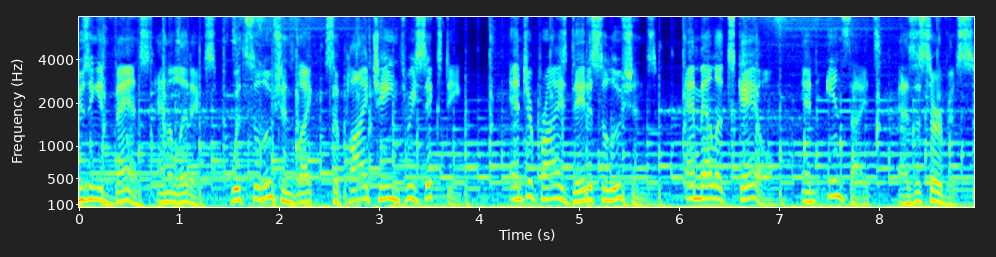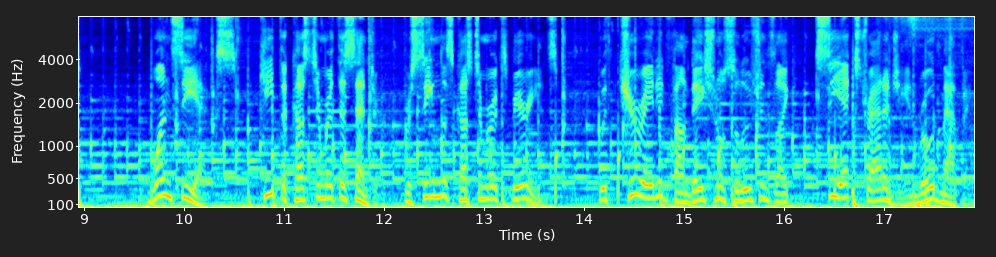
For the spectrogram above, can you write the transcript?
using advanced analytics with solutions like Supply Chain 360, Enterprise Data Solutions, ML at Scale, and Insights as a Service. 1CX, keep the customer at the center for seamless customer experience with curated foundational solutions like CX strategy and road mapping,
